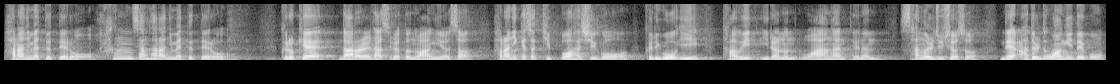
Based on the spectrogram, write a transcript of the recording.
하나님의 뜻대로 항상 하나님의 뜻대로 그렇게 나라를 다스렸던 왕이어서 하나님께서 기뻐하시고 그리고 이 다윗이라는 왕한테는 상을 주셔서 내 아들도 왕이 되고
